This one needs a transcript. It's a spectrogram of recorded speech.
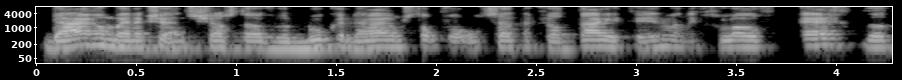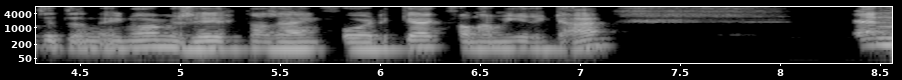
daarom ben ik zo enthousiast over het boek en daarom stoppen we ontzettend veel tijd in. Want ik geloof echt dat dit een enorme zegen kan zijn voor de kerk van Amerika. En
